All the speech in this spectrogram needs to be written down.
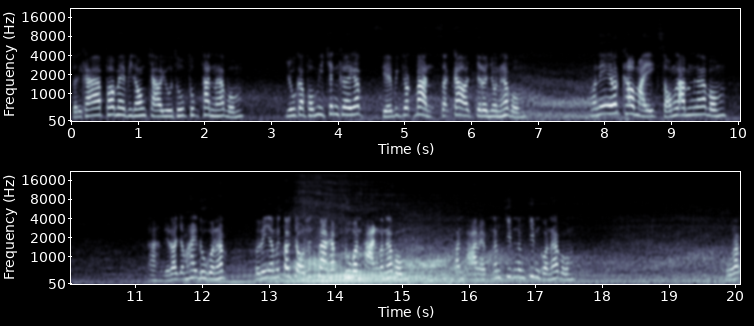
สวัสดีครับ พ่อแม่พี่น้องชาว YouTube ทุกท่านนะครับผมอยู่กับผมอีกเช่นเคยครับ เสียบิ๊กรถบ้านสกเก้าเจริญยนต์ครับผม วันนี้รถเข้าใหม่อีกสองลำนะครับผมอะเดี๋ยวเราจะมาให้ดูก่อนครับ ตัวนี้ยังไม่ต้องเจาะลึกมากครับ ดูผ่านก่อนนะครับผมผ่านแบบน้ำจิ้มน้ำจิ้มก่อนนะครับผมดูครับ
